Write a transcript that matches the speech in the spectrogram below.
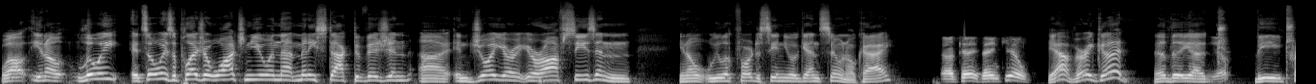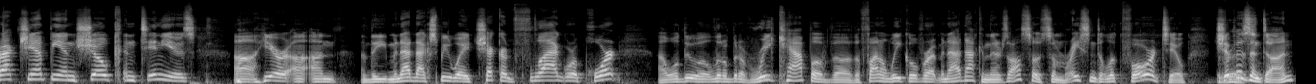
Well, you know, Louis, it's always a pleasure watching you in that mini stock division. Uh, enjoy your, your off season, and you know we look forward to seeing you again soon. Okay? Okay, thank you. Yeah, very good. Uh, the uh, Yep. The track champion show continues uh, here uh, on the Monadnock Speedway Checkered Flag Report. Uh, we'll do a little bit of recap of uh, the final week over at Monadnock, and there's also some racing to look forward to. Chip is. isn't done.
